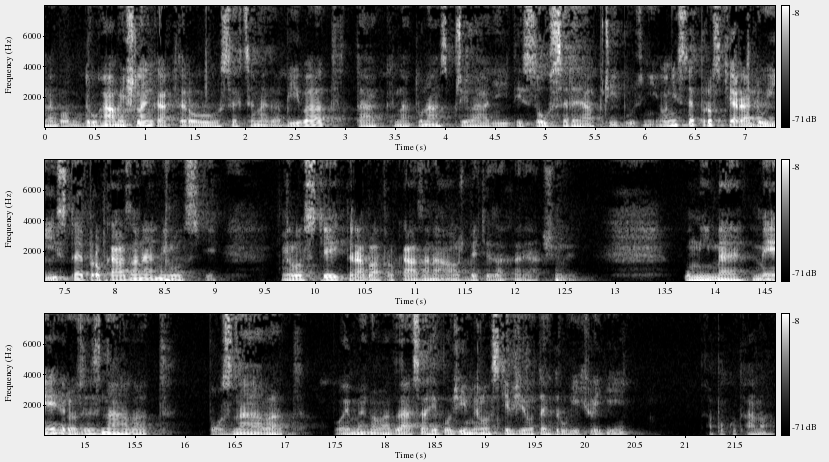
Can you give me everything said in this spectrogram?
nebo druhá myšlenka, kterou se chceme zabývat, tak na tu nás přivádí ty sousedé a příbuzní. Oni se prostě radují z té prokázané milosti. Milosti, která byla prokázaná Alžbětě Zachariášovi. Umíme my rozeznávat, poznávat, pojmenovat zásahy Boží milosti v životech druhých lidí? A pokud ano,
